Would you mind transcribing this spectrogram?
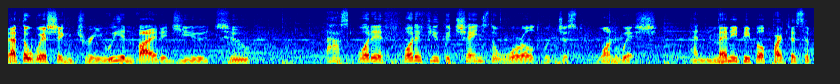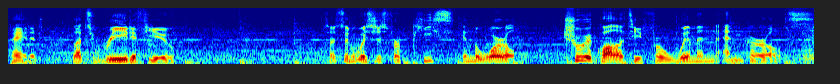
At the Wishing Tree, we invited you to ask what if? What if you could change the world with just one wish? And many people participated. Let's read a few. Certain wishes for peace in the world, true equality for women and girls.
